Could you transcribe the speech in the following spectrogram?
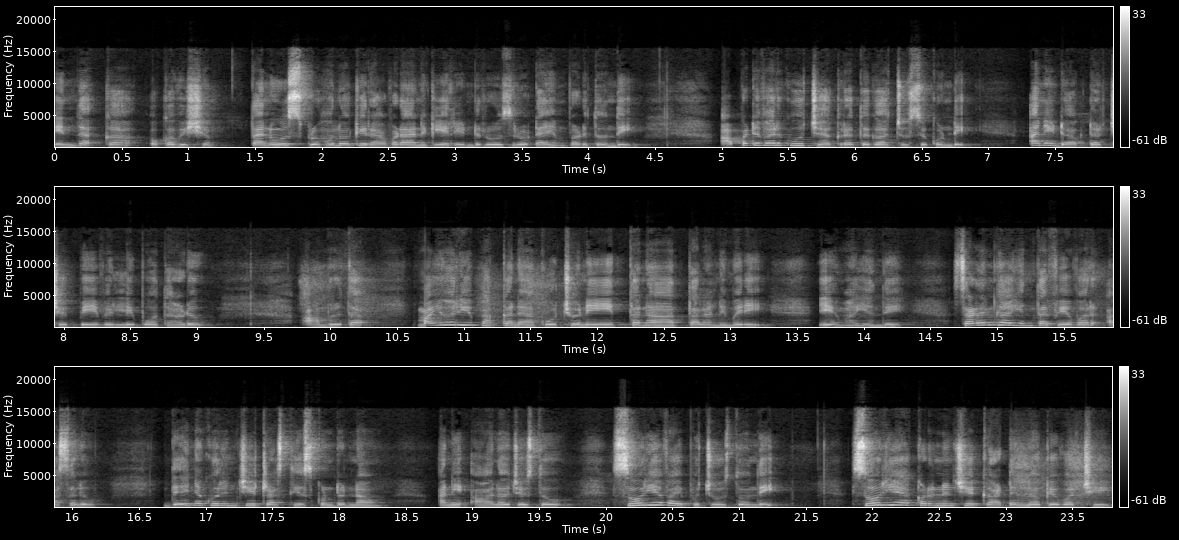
ఇందాక ఒక విషయం. తను స్పృహలోకి రావడానికి రెండు రోజులు టైం పడుతుంది. అప్పటి వరకు జాగ్రత్తగా చూసుకోండి అని డాక్టర్ చెప్పి వెళ్ళిపోతాడు. అమృత మయూరి పక్కన కూర్చొని తన తల నిమిరి ఏమయ్యింది? సడన్గా ఇంత ఫీవర్ అసలు? దేని గురించి ట్రస్ట్ తీసుకుంటున్నావు? అని ఆలోచిస్తూ సూర్య వైపు చూస్తుంది. సూర్య అక్కడి నుంచి గార్డెన్లోకి వచ్చి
